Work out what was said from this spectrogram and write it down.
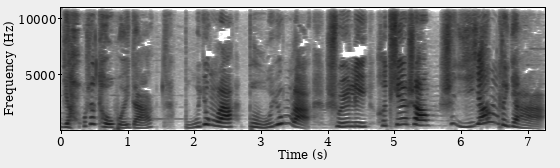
摇着头回答：“不用啦，不用啦，水里和天上是一样的呀。”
